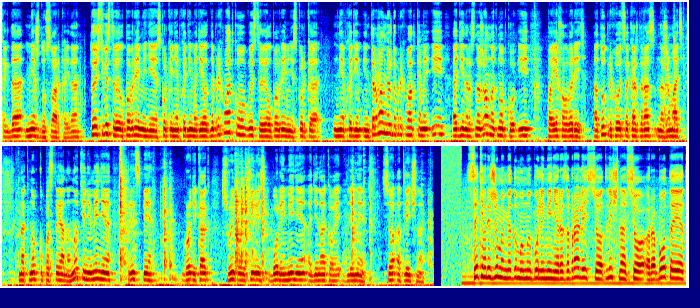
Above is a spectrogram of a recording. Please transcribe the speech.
когда между сваркой, да. То есть выставил по времени, сколько необходимо делать на прихватку, выставил по времени, сколько необходим интервал между прихватками и один раз нажал на кнопку и поехал варить. А тут приходится каждый раз нажимать на кнопку постоянно. Но тем не менее, в принципе, вроде как швы получились более-менее одинаковой длины. Все отлично. С этим режимом, я думаю, мы более-менее разобрались. Все отлично, все работает.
